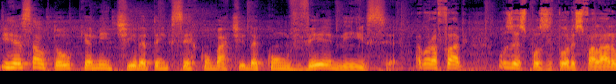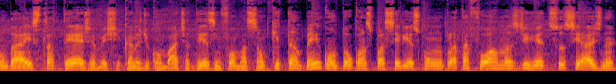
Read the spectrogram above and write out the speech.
e ressaltou que a mentira tem que ser combatida com veemência. Agora, Fábio, os expositores falaram da estratégia mexicana de combate à desinformação, que também contou com as parcerias com plataformas de redes sociais, né?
